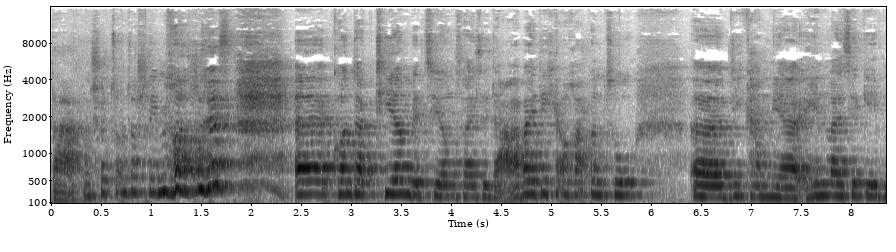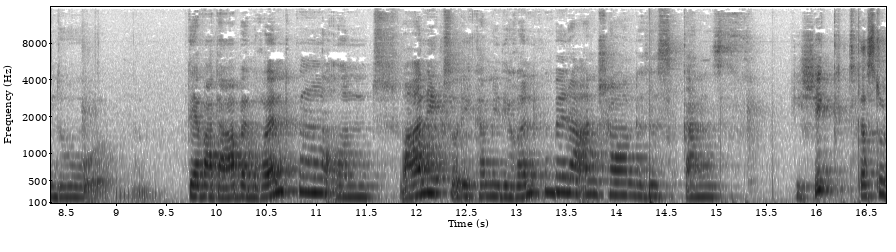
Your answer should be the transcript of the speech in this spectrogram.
Datenschutz unterschrieben worden ist, äh, kontaktieren, beziehungsweise da arbeite ich auch ab und zu. Äh, die kann mir Hinweise geben, du der war da beim Röntgen und war nichts oder ich kann mir die Röntgenbilder anschauen. Das ist ganz geschickt. Dass du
